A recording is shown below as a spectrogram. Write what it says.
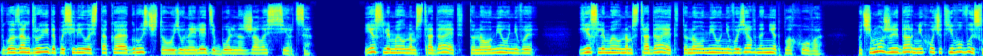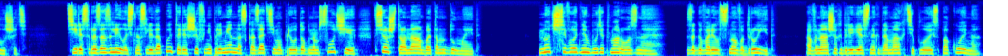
В глазах друида поселилась такая грусть, что у юной леди больно сжалось сердце. Если Мелном страдает, то на уме у него... Если Мелном страдает, то на уме у него явно нет плохого. Почему же Идар не хочет его выслушать? Тирис разозлилась на следопыта, решив непременно сказать ему при удобном случае все, что она об этом думает. «Ночь сегодня будет морозная», — заговорил снова друид. «А в наших древесных домах тепло и спокойно.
